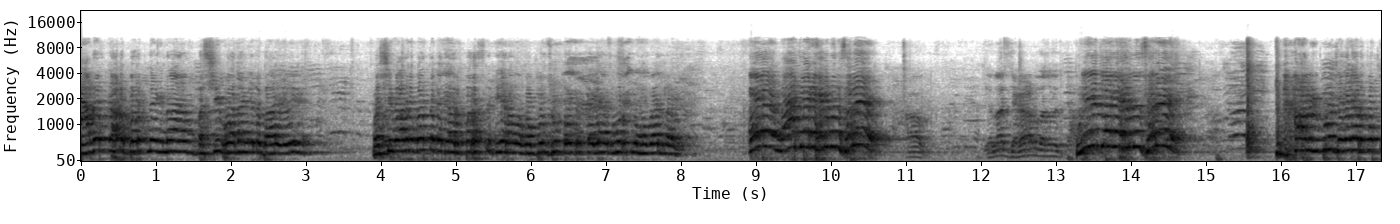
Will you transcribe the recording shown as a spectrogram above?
ಆಧಾರ್ ಕಾರ್ಡ್ ನಾ ಬಸ್ಸಿಗೆ ಹೋದಂಗಿಲ್ಲ ಬಾಯಿ. ಬಸ್ಸಿಗೆ ಹೋದ್ರೆ ಗೊತ್ತಾಗತ್ತೆ ಅವ್ರ ಪರಿಸ್ಥಿತಿ ಏನೋ ಒಬ್ಬರು ಸುಟ್ಟು ಹೋಗ್ರ ಕೈಯಾಗ ನೋಡ್ತೀವಿ ಮೊಬೈಲ್ದಾಗ ಏ ನಾ ನೀ ಜಾಗ ಹಿಡಿದ್ರು ಸರಿ. ನಾವು ಇಬ್ರು ಜಗಳ ಆಡ್ಬೇಕು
